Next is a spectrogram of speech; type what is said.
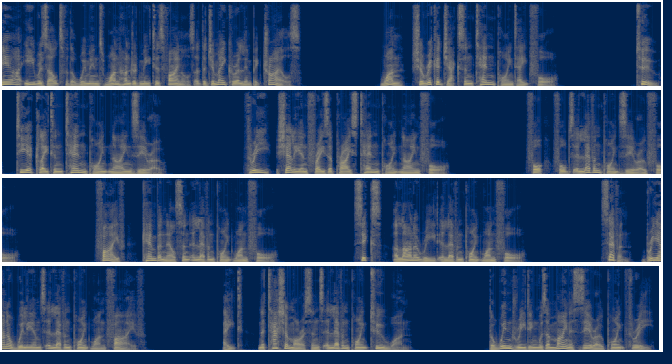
Here are E results for the women's 100 meters finals at the Jamaica Olympic Trials. 1. Shericka Jackson 10.84. 2. Tia Clayton 10.90. 3. Shelly-Ann Fraser-Pryce 10.94. 4. Forbes 11.04. 5. Kemba Nelson 11.14. 6. Alana Reid 11.14. 7. Briana Williams 11.15. 8. Natasha Morrison's 11.21. The wind reading was a minus 0.3.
